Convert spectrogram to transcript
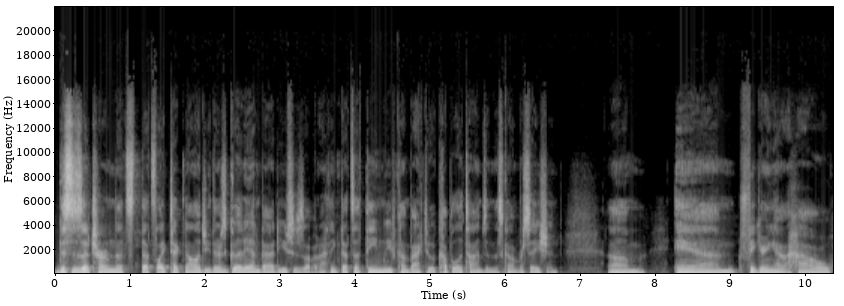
this is a term that's that's like technology. There's good and bad uses of it. I think that's a theme we've come back to a couple of times in this conversation, um, and figuring out how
